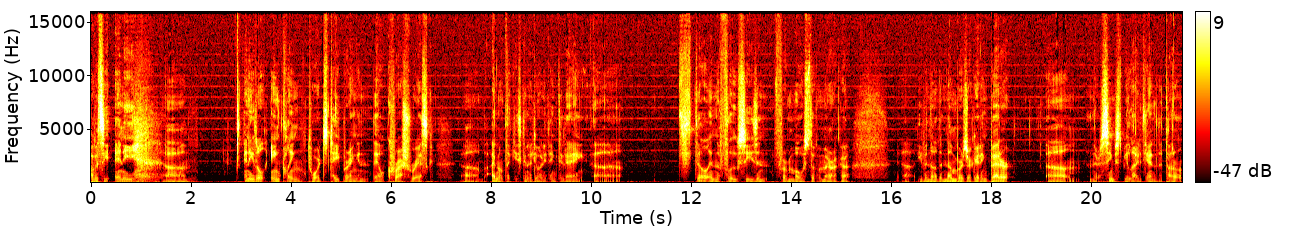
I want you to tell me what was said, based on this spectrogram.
obviously any um, any little inkling towards tapering and they'll crush risk. Uh, I don't think he's going to do anything today. Uh, still in the flu season for most of America, uh, even though the numbers are getting better um, and there seems to be light at the end of the tunnel.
